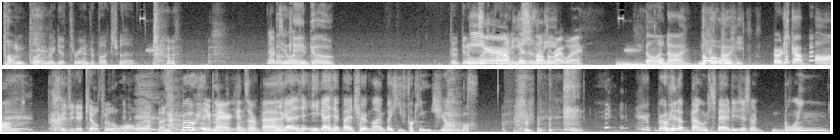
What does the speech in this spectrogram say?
Bum plan. We get 300 bucks for that. No, Okay, 200. go. Go get him. brick Money This is is not the right way. Going, Oh. dog. Bro, Oh, he, bro just got bombed. Wait, Did you get killed through the wall? What happened? bro, The hit Americans are back. he got hit- he got hit by a trip mine, but he fucking jumped. Oh. Bro hit a bounce pad. He just went boing.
